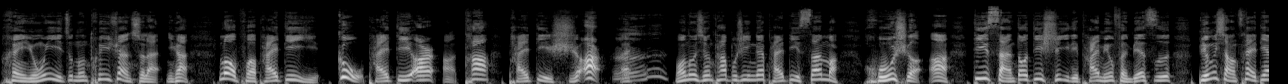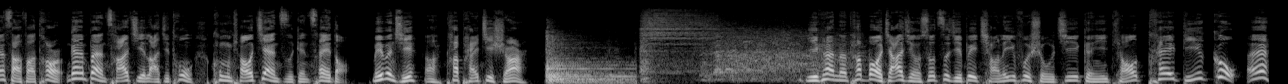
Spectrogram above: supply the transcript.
很容易就能推选出来。你看，老婆排第一，狗排第二啊，他排第十二。哎，王东行他不是应该排第三吗？胡说啊！第三到第十一的排名分别是冰箱、彩电、沙发套、案板、茶几、垃圾桶、空调、剪子跟菜刀，没问题啊，他排第十二。你看呢？他报假警说自己被抢了一副手机跟一条泰迪狗，哎，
